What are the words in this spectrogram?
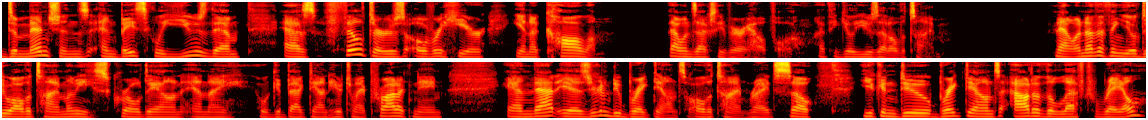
dimensions and basically use them as filters over here in a column. That one's actually very helpful. I think you'll use that all the time. Now, another thing you'll do all the time, let me scroll down and I will get back down here to my product name. And that is you're going to do breakdowns all the time, right? So you can do breakdowns out of the left rail.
